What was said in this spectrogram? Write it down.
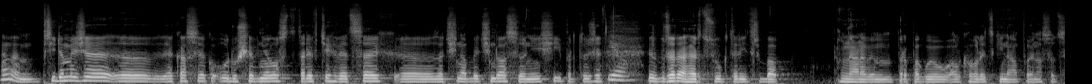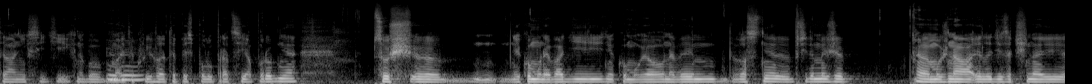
Nevím, přijde mi, že uh, jakási jako oduševnělost tady v těch věcech uh, začíná být čím dál silnější, protože jo. je řada herců, který třeba já nevím, propagují alkoholický nápoj na sociálních sítích nebo mm-hmm. mají takovýhle typy spoluprací a podobně. Což někomu nevadí, někomu jo, nevím. Vlastně přijde mi, že Možná i lidi začínají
